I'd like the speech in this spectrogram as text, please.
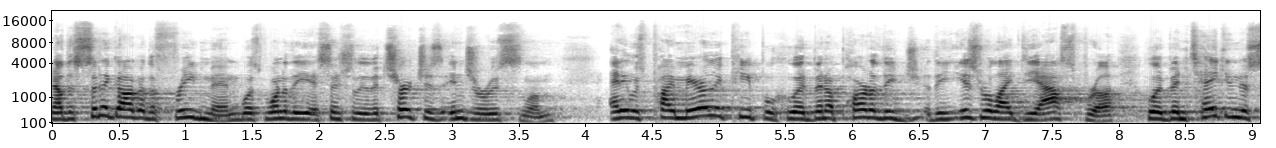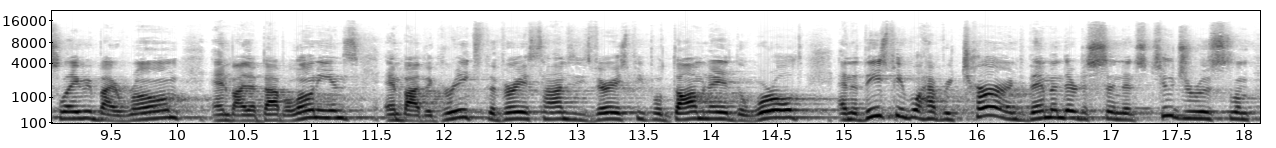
Now, the synagogue of the freedmen was one of the essentially the churches in Jerusalem, and it was primarily people who had been a part of the, the Israelite diaspora, who had been taken into slavery by Rome and by the Babylonians and by the Greeks. The various times these various people dominated the world, and that these people have returned, them and their descendants, to Jerusalem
